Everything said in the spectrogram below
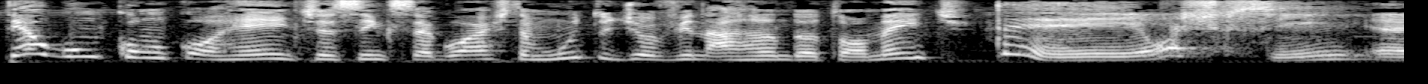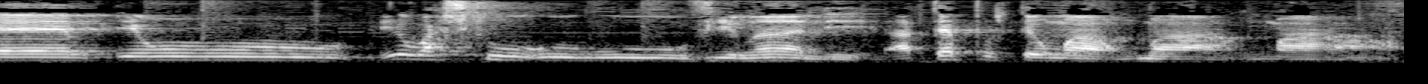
Tem algum concorrente, assim, que você gosta muito de ouvir narrando atualmente? Tem, eu acho que sim. É, eu, eu acho que o, o Vilani, até por ter uma, uma, uma,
